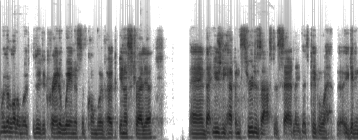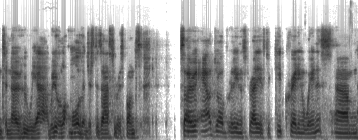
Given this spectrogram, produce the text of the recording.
we've got a lot of work to do to create awareness of Convoy of Hope in Australia, and that usually happens through disasters. Sadly, that's people getting to know who we are. We do a lot more than just disaster response. So our job really in Australia is to keep creating awareness. Um,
